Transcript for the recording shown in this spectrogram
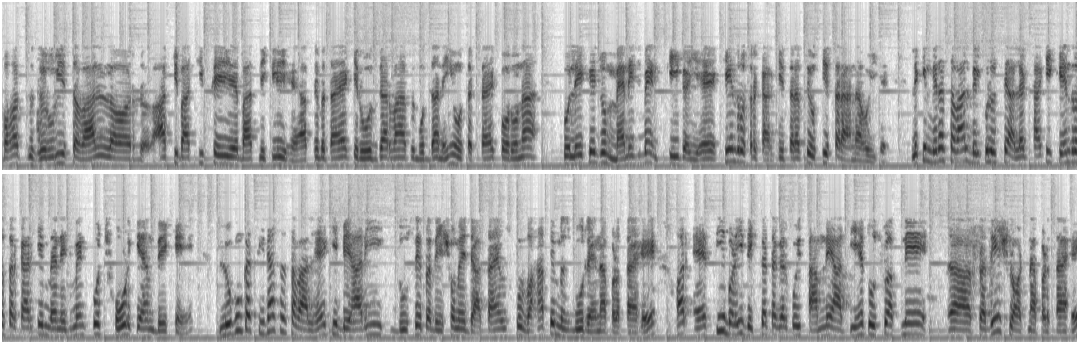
बहुत ज़रूरी सवाल और आपकी बातचीत से ये बात निकली है। आपने बताया कि रोज़गार वहाँ पे मुद्दा नहीं हो सकता है। कोरोना को लेके जो मैनेजमेंट की गई है, केंद्र सरकार की तरफ़ से उसकी सराहना हुई है। लेकिन मेरा सवाल बिल्कुल उससे अलग था कि केंद्र सरकार के मैनेजमेंट को छोड़ के हम देखें लोगों का सीधा सा सवाल है कि बिहारी दूसरे प्रदेशों में जाता है उसको वहाँ पे मजबूर रहना पड़ता है और ऐसी बड़ी दिक्कत अगर कोई सामने आती है तो उसको अपने प्रदेश लौटना पड़ता है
